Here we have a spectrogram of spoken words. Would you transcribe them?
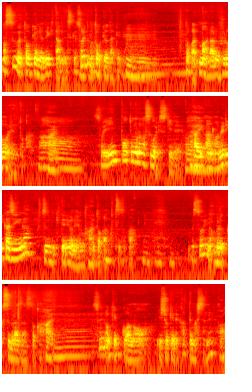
まあ、すぐ東京にはできたんですけどそれでも東京だけで、うんとか、まあ、ラルフ・ローレンとか。あそういうインポートものがすごい好きで、はい。はい、あのアメリカ人が普通に着てるような洋服とかはい。靴とか、ーそういうのブルックス・ブラザーズとか、はい。そういうのを結構あの一生懸命買ってましたね。あ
